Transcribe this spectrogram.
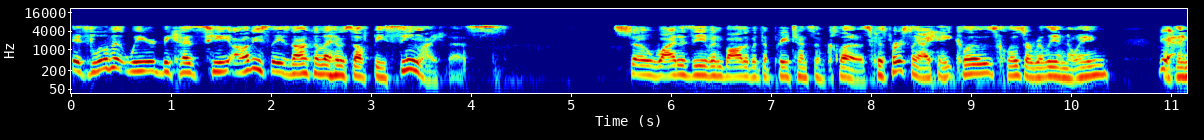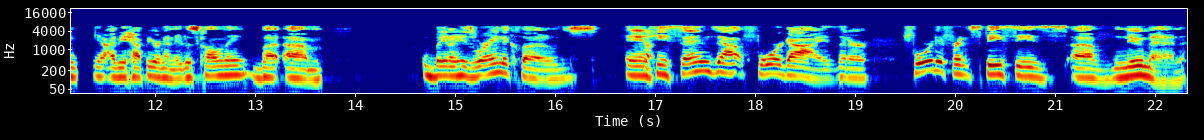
It's a little bit weird because he obviously is not going to let himself be seen like this. So why does he even bother with the pretense of clothes? Because personally, I hate clothes. Clothes are really annoying. Yeah. I think you know I'd be happier in a nudist colony, but um, but you know he's wearing the clothes and he sends out four guys that are four different species of new men,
